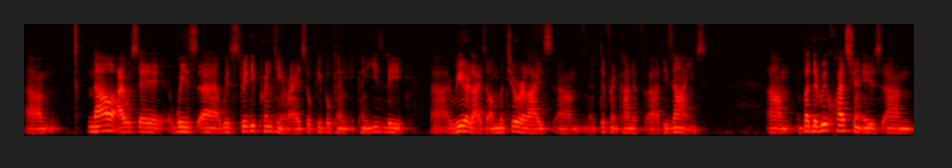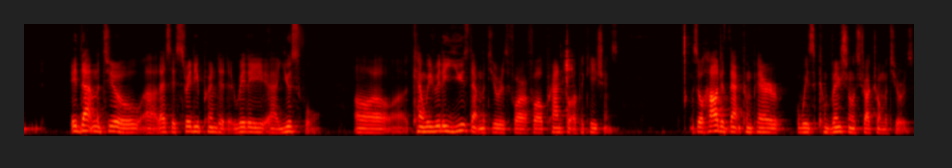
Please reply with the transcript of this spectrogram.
Um, now, I would say with uh, with 3D printing, right? So people can can easily uh, realize or materialize um, different kind of designs. Um, but the real question is, um, is that material, let's say 3D printed, really useful? Or can we really use that materials for, for practical applications? So how does that compare with conventional structural materials?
